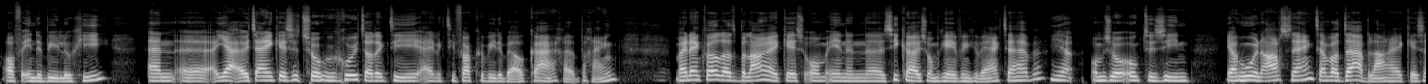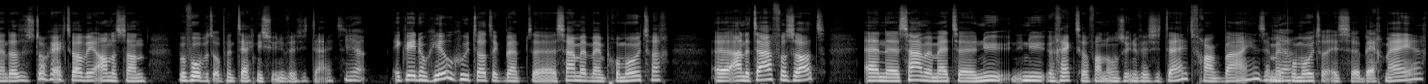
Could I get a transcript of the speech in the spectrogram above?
of in de biologie. En uh, ja, uiteindelijk is het zo gegroeid dat ik die, eigenlijk die vakgebieden bij elkaar uh, breng. Maar ik denk wel dat het belangrijk is om in een uh, ziekenhuisomgeving gewerkt te hebben. Ja. Om zo ook te zien ja, hoe een arts denkt en wat daar belangrijk is. En dat is toch echt wel weer anders dan bijvoorbeeld op een technische universiteit. Ja. Ik weet nog heel goed dat ik met, samen met mijn promotor aan de tafel zat. En uh, samen met uh, nu, nu rector van onze universiteit, Frank Baaiens, en mijn Ja. promotor is uh, Bert Meijer,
